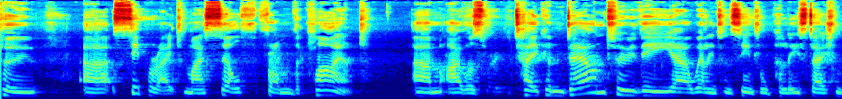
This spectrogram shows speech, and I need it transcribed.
to uh, separate myself from the client. Um, I was taken down to the uh, Wellington Central Police Station,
